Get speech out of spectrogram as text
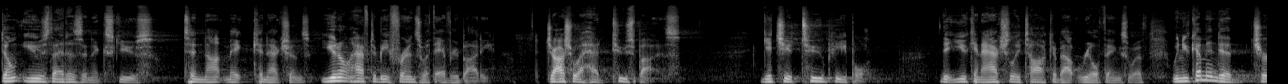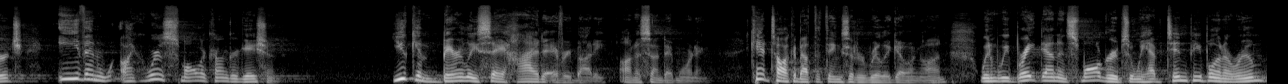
don't use that as an excuse to not make connections. You don't have to be friends with everybody. Joshua had two spies. Get you two people that you can actually talk about real things with. When you come into church, even like we're a smaller congregation, you can barely say hi to everybody on a Sunday morning. Can't talk about the things that are really going on. When we break down in small groups and we have 10 people in a room,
